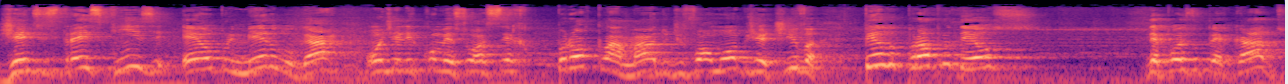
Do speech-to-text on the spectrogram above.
Gênesis 3,15 é o primeiro lugar onde ele começou a ser proclamado de forma objetiva pelo próprio Deus. Depois do pecado,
